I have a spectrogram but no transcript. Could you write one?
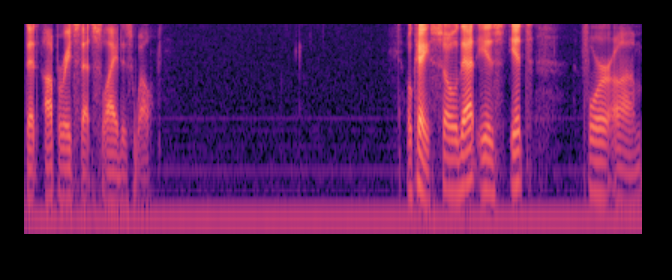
that operates that slide as well. Okay, so that is it for um,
